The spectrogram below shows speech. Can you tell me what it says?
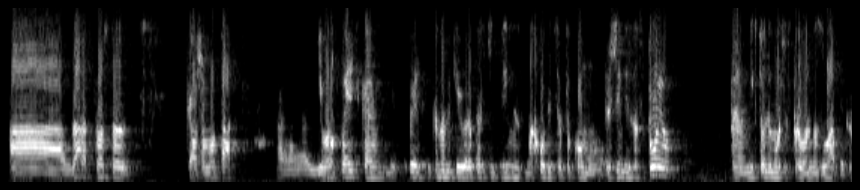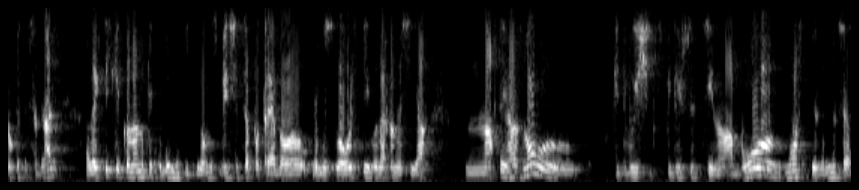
А зараз просто, скажімо так, європейська економіка європейської країни знаходиться в такому режимі застою. Е, Ніхто не може спрогнозувати, як рухатися далі. Але як тільки економіка піде на підйом, збільшиться потреба промисловості в енергоносіях, нафта і газ знову підвищить, підвищить ціну. Або таки звернуться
